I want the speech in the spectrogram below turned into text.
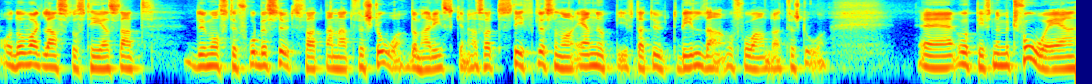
och då var Laszlos tes att du måste få beslutsfattarna att förstå de här riskerna. Så att stiftelsen har en uppgift att utbilda och få andra att förstå. Eh, uppgift nummer två är,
